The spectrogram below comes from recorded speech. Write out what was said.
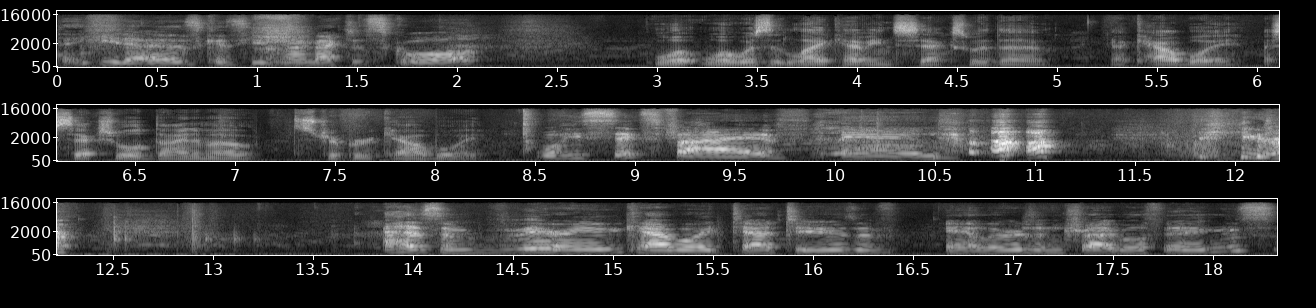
that he does because he's going back to school. What what was it like having sex with a a cowboy, a sexual dynamo stripper cowboy? Well, he's six five and he has some very cowboy tattoos of antlers and tribal things,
